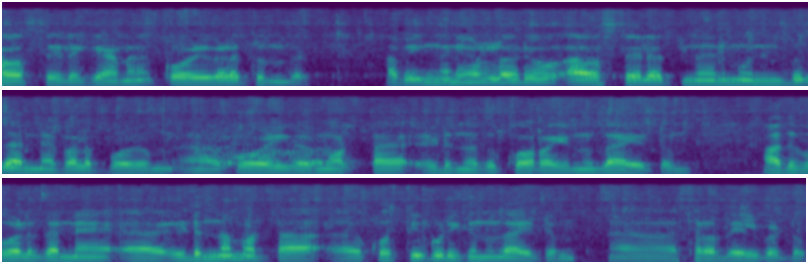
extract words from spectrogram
അവസ്ഥയിലേക്കാണ് കോഴികൾ എത്തുന്നത്. അപ്പോൾ ഇങ്ങനെയുള്ളൊരു അവസ്ഥയിലെത്തുന്നതിന് മുൻപ് തന്നെ പലപ്പോഴും കോഴികൾ മുട്ട ഇടുന്നത് കുറയുന്നതായിട്ടും അതുപോലെ തന്നെ ഇടുന്ന മുട്ട കൊത്തി കുടിക്കുന്നതായിട്ടും ശ്രദ്ധയിൽപ്പെട്ടു.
